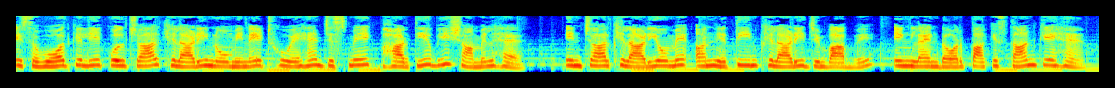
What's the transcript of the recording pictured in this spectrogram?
इस अवार्ड के लिए कुल चार खिलाड़ी नॉमिनेट हुए हैं, जिसमें एक भारतीय भी शामिल है। इन चार खिलाड़ियों में अन्य तीन खिलाड़ी जिम्बाब्वे, इंग्लैंड और पाकिस्तान के हैं।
